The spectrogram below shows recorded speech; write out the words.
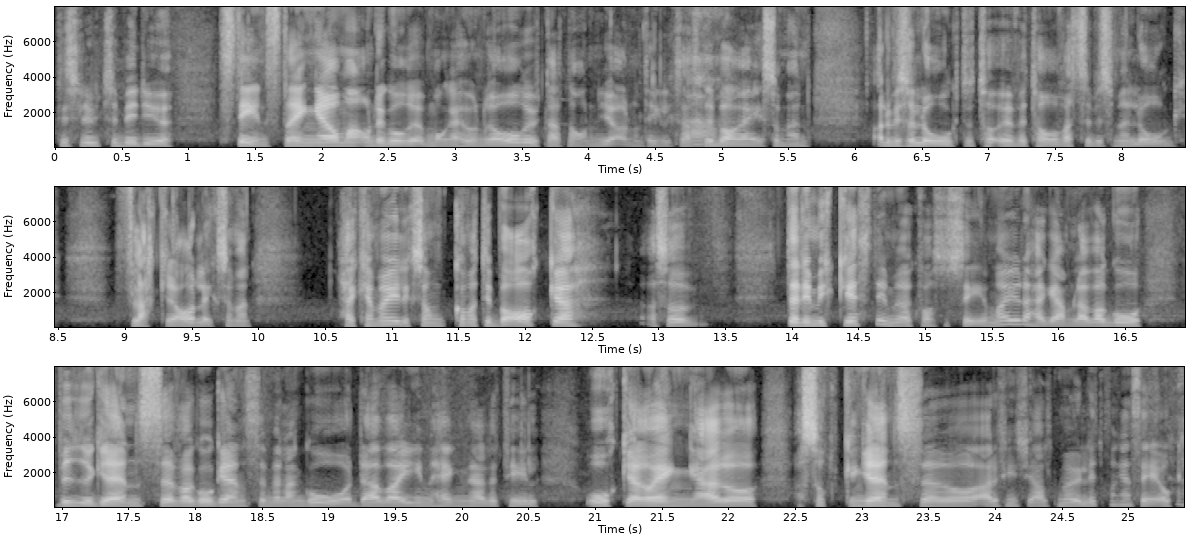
Till slut så blir det ju stensträngar om, man, om det går många hundra år utan att någon gör någonting. Liksom. Ja. Det bara är som en ja, det blir så lågt och övertorvat så det blir som en låg flackrad. Liksom. Men här kan man ju liksom komma tillbaka. Alltså, där det är mycket stenmurar kvar så ser man ju det här gamla. Var går bygränser? Var går gränser mellan gårdar? Vad är inhägnade till åkar och ängar? Och sockengränser? Och, ja, det finns ju allt möjligt man kan se och ja.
